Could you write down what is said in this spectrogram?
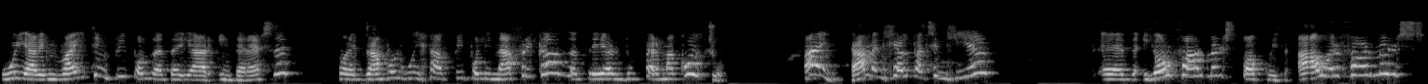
we are inviting people that they are interested. For example, we have people in Africa that they are do permaculture. Fine, come and help us in here. Uh, your farmers talk with our farmers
